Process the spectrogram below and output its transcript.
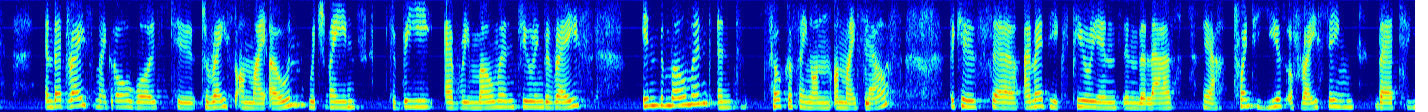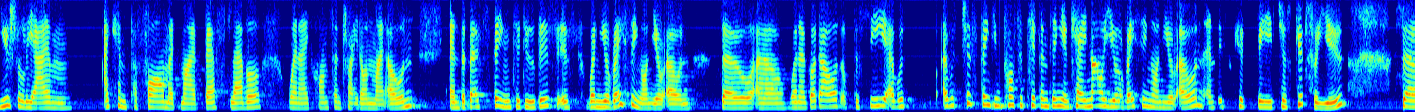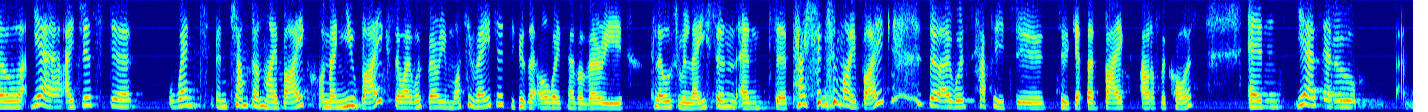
in that race my goal was to to race on my own, which means to be every moment during the race in the moment and focusing on on myself. Because uh, I made the experience in the last yeah 20 years of racing that usually I'm I can perform at my best level when I concentrate on my own. And the best thing to do this is when you're racing on your own. So uh, when I got out of the sea, I was I was just thinking positive and thinking, okay, now you're racing on your own, and this could be just good for you. So yeah, I just uh, went and jumped on my bike, on my new bike. So I was very motivated because I always have a very close relation and uh, passion to my bike. So I was happy to to get that bike out of the course. And yeah, so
